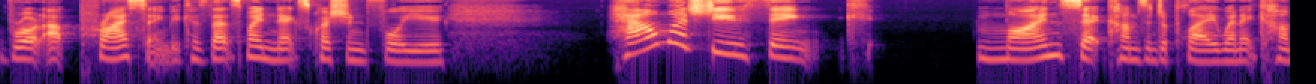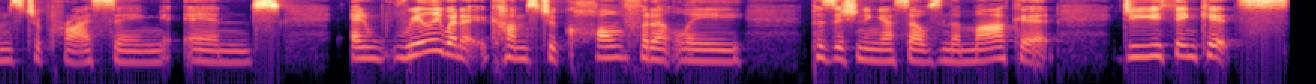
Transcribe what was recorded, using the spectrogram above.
brought up pricing because that's my next question for you. How much do you think mindset comes into play when it comes to pricing and and really when it comes to confidently positioning ourselves in the market? Do you think it's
